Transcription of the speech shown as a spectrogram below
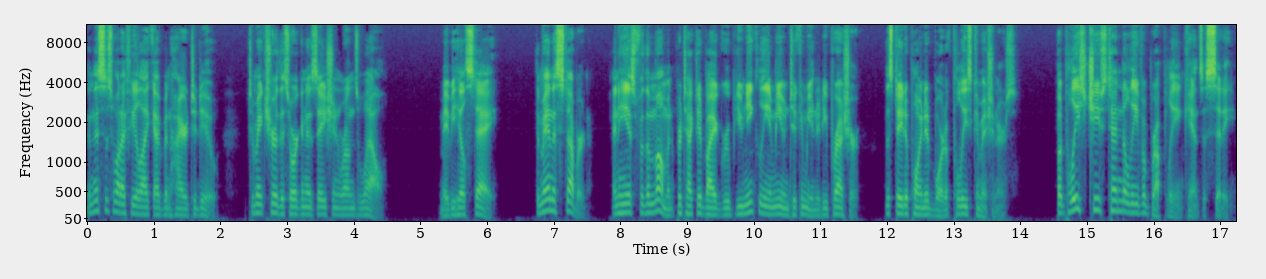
and this is what I feel like I've been hired to do to make sure this organization runs well. Maybe he'll stay. The man is stubborn, and he is for the moment protected by a group uniquely immune to community pressure the state appointed Board of Police Commissioners. But police chiefs tend to leave abruptly in Kansas City,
